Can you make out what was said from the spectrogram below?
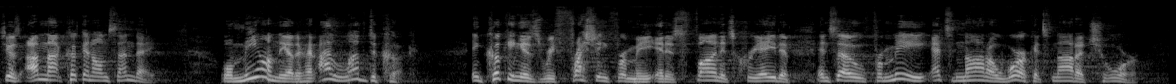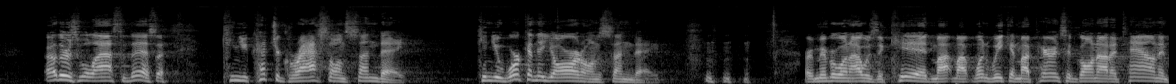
She goes, I'm not cooking on Sunday. Well, me on the other hand, I love to cook. And cooking is refreshing for me. It is fun. It's creative. And so for me, it's not a work. It's not a chore. Others will ask this uh, Can you cut your grass on Sunday? Can you work in the yard on Sunday? I remember when I was a kid, my, my, one weekend, my parents had gone out of town and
